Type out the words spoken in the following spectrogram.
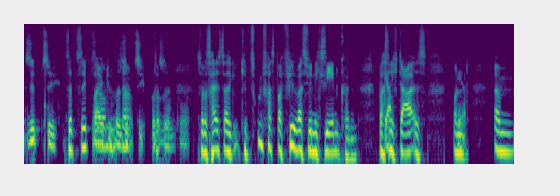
70. 70 Weit über 70 Prozent. Ja. So, das heißt, da gibt es unfassbar viel, was wir nicht sehen können, was ja. nicht da ist. Und ja. ähm,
